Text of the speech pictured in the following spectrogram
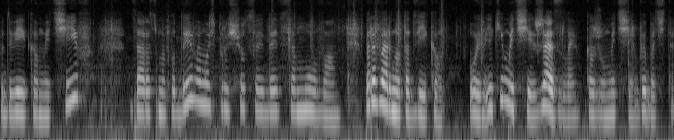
Двійка мечів. Зараз ми подивимось, про що це йдеться мова. Перевернута двійка. Ой, які мечі? Жезли, кажу, мечі, вибачте.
